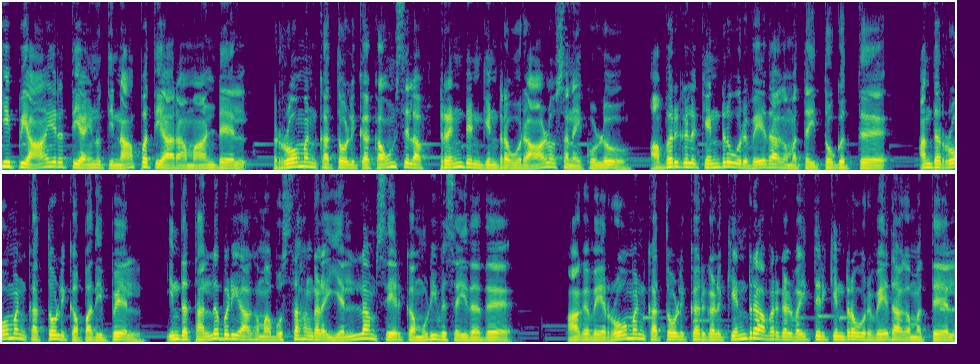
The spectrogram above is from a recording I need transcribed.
கிபி ஆயிரத்தி ஐநூத்தி நாற்பத்தி ஆறாம் ஆண்டில் ரோமன் கத்தோலிக்க கவுன்சில் ஆஃப் ட்ரெண்ட் என்கின்ற ஒரு ஆலோசனை குழு அவர்களுக்கென்று ஒரு வேதாகமத்தை தொகுத்து அந்த ரோமன் கத்தோலிக்க பதிப்பில் இந்த தள்ளுபடி ஆகம புஸ்தகங்களை எல்லாம் சேர்க்க முடிவு செய்தது. ஆகவே ரோமன் கத்தோலிக்கர்களுக்கென்று அவர்கள் வைத்திருக்கின்ற ஒரு வேதாகமத்தில்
